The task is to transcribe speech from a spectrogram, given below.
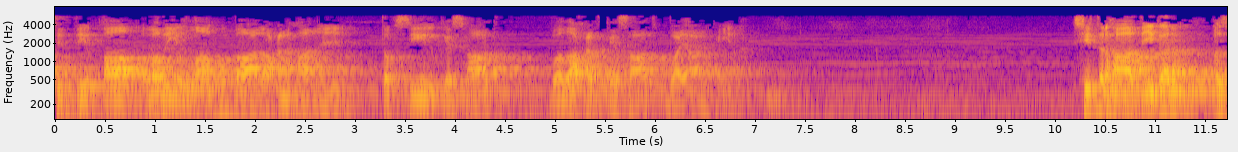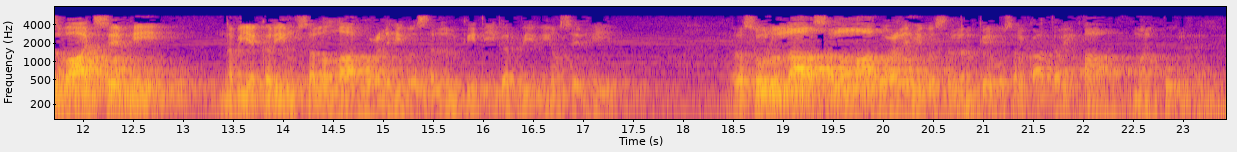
صدیقہ رضی اللہ تعالی عنہ نے تفصیل کے ساتھ، وضاحت کے ساتھ بیان کیا۔ اسی طرح دیگر ازواج سے بھی، نبی کریم صلی اللہ علیہ وسلم کی دیگر بیویوں سے بھی رسول اللہ صلی اللہ علیہ وسلم کے غسل کا طریقہ منقول ہے۔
